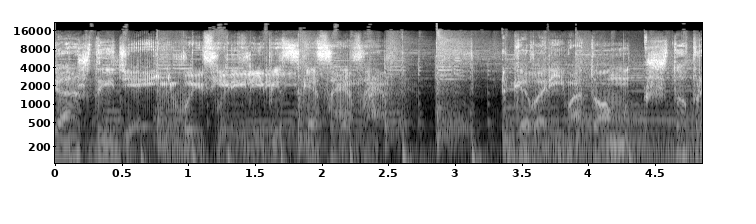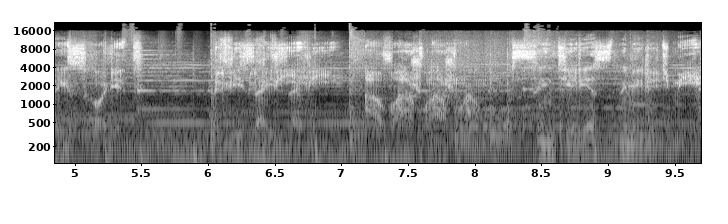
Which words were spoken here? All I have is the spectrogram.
Каждый день в эфире Липецк ФМ. Говорим о том, что происходит. Визави. О важном. С интересными людьми.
